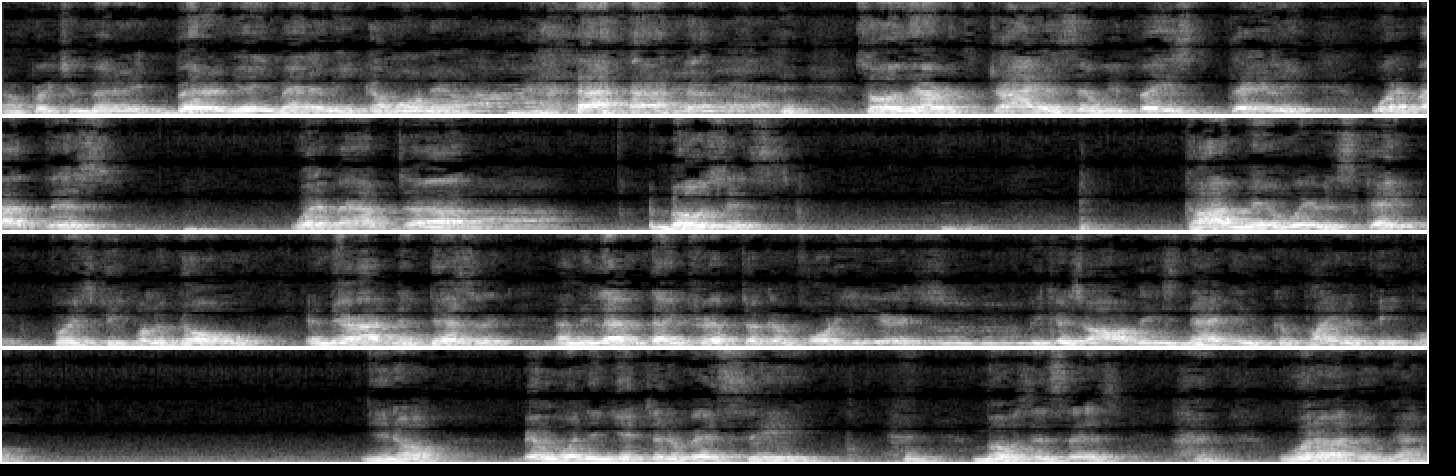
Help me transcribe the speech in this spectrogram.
I'm preaching better, better than you amen to me. Come on now. All right. Amen. so there are giants that we face daily. What about this? What about uh, Uh-huh. Moses? God made a way of escape for his people to go, and they're out in the desert. An 11 day trip took them 40 years Mhm. because all these nagging, complaining people. You know? And when they get to the Red Sea, Moses says, What do I do now?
